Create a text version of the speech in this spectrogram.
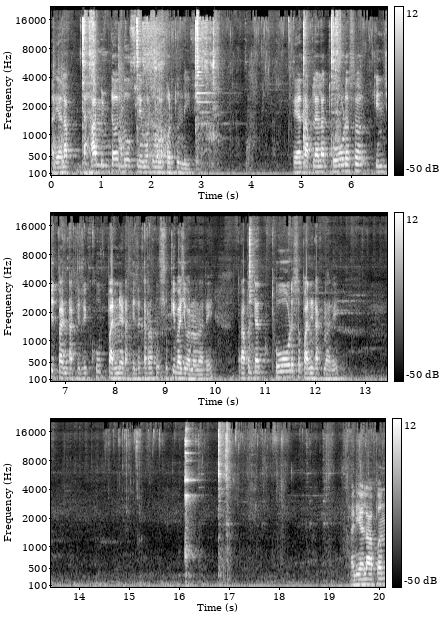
आणि याला दहा मिनटं लो फ्लेमवर तुम्हाला परतून द्यायचे. तर यात आपल्याला थोडंसं किंचित पाणी टाकायचं आहे खूप पाणी नाही टाकायचं कारण आपण सुकी भाजी बनवणार आहे. तर आपण त्यात थोडंसं पाणी टाकणार आहे. आणि याला आपण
